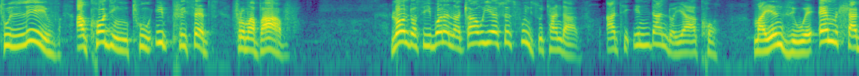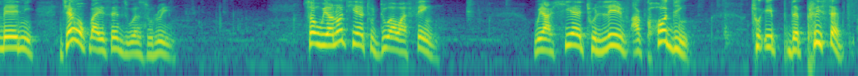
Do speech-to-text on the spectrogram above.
to live according to i-precepts from above. Loo nto siyibona naxa uyesu esifundisa uthandaza athi intando yakho mayenziwe emhlabeni njengokuba isenziwe ezulwini. So we are not here to do our thing. We are here to live according to the precepts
